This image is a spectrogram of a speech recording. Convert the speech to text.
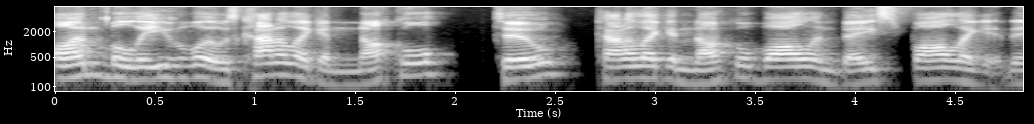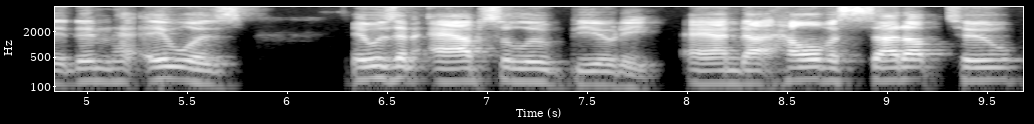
Unbelievable. It was kind of like a knuckle too, kind of like a knuckleball in baseball. Like it, it didn't, it was, it was an absolute beauty and a hell of a setup too,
